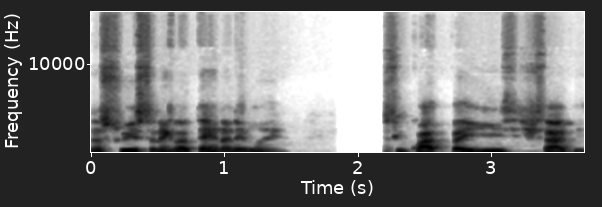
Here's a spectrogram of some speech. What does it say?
na Suíça, na Inglaterra e na Alemanha em quatro países, sabe?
